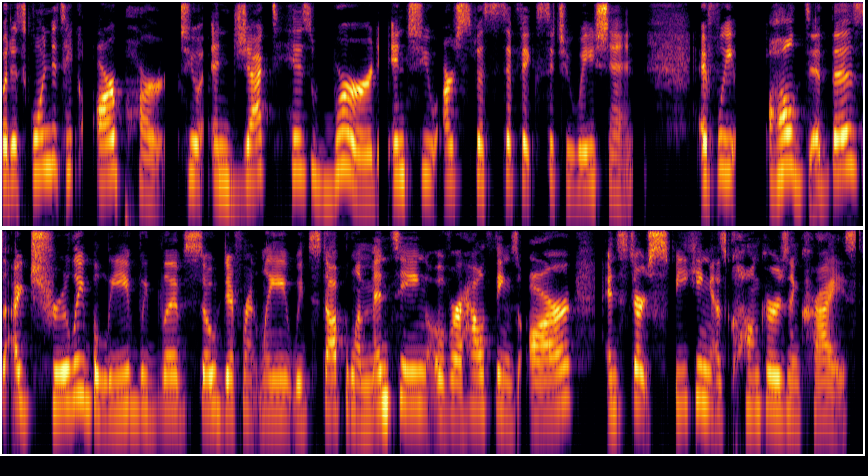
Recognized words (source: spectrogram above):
but it's going to take our part to inject his word into our specific situation. If we all did this, I truly believe we'd live so differently. We'd stop lamenting over how things are and start speaking as conquerors in Christ.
